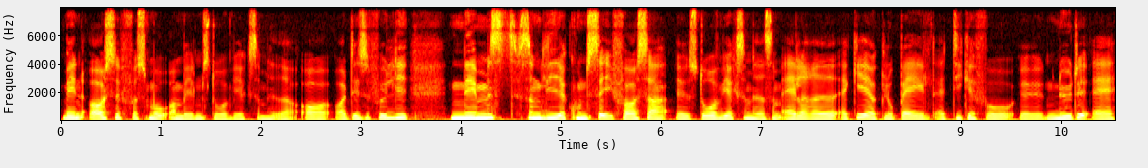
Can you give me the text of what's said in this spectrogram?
men også for små og mellemstore virksomheder. Og, og det er selvfølgelig nemmest sådan lige at kunne se for sig øh, store virksomheder, som allerede agerer globalt, at de kan få øh, nytte af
